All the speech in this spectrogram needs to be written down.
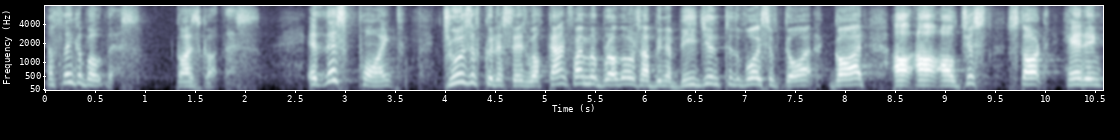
Now think about this. God's got this. At this point, Joseph could have said, well, can't find my brothers. I've been obedient to the voice of God. I'll, I'll, I'll just start heading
